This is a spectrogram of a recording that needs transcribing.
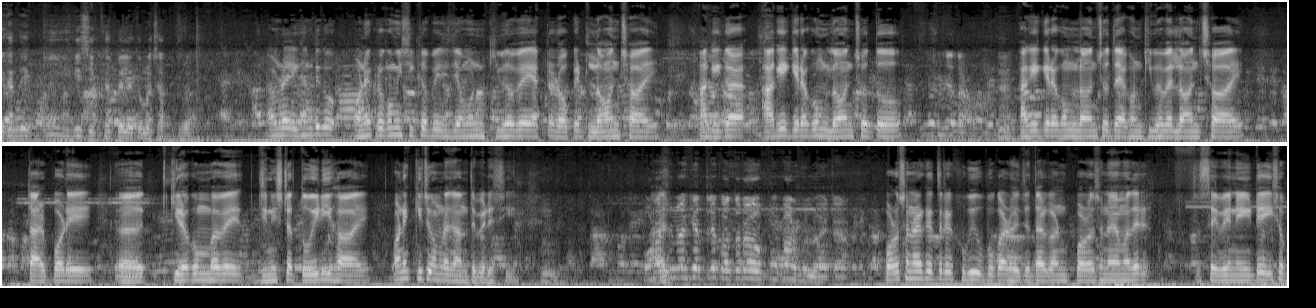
এখান থেকে কি কি শিক্ষা পেলে তোমরা ছাত্ররা? আমরা এখান থেকে অনেক রকমই শিক্ষা পেয়েছি যেমন কীভাবে একটা রকেট লঞ্চ হয় আগেকার আগে কীরকম লঞ্চ হতো আগে কীরকম লঞ্চ হতো এখন কীভাবে লঞ্চ হয় তারপরে কীরকমভাবে জিনিসটা তৈরি হয় অনেক কিছু আমরা জানতে পেরেছি। পড়াশোনার ক্ষেত্রে কতটা উপকার হলো এটা? পড়াশোনার ক্ষেত্রে খুবই উপকার হয়েছে তার কারণ পড়াশোনায় আমাদের সেভেন এইটে এইসব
